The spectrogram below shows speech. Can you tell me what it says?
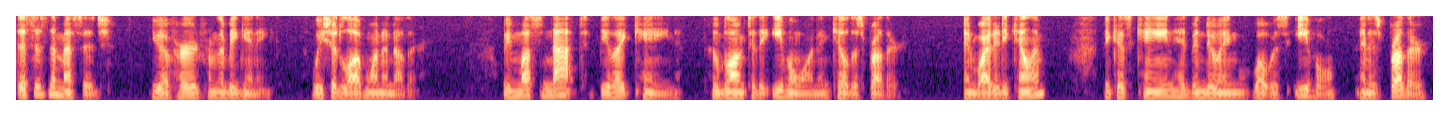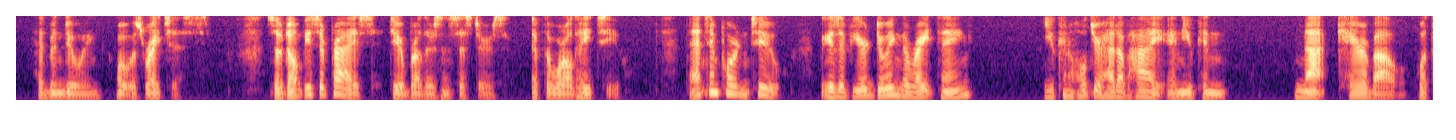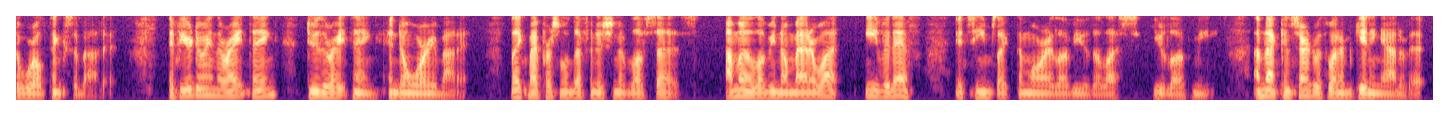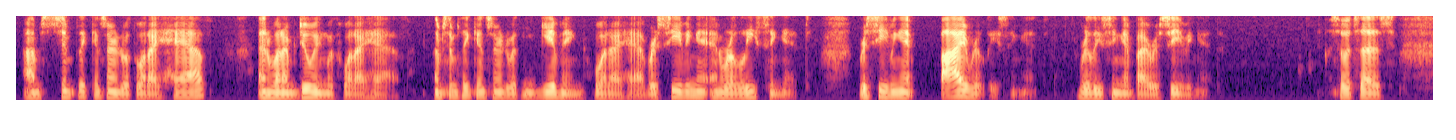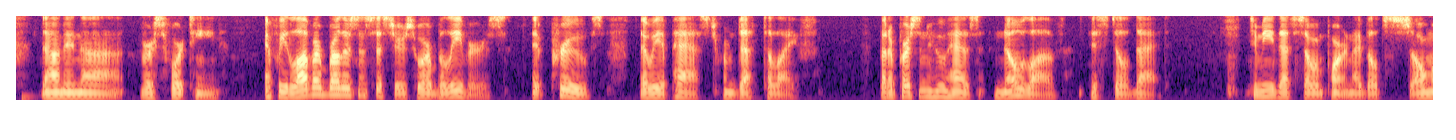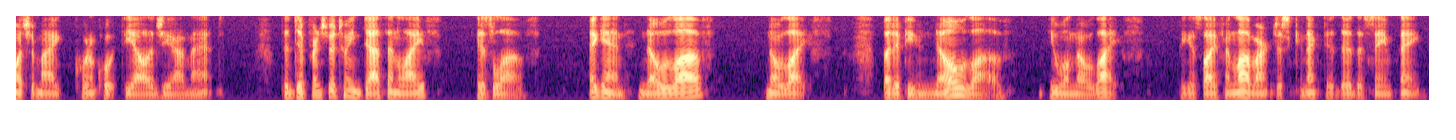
"This is the message you have heard from the beginning: we should love one another. We must not be like Cain, who belonged to the evil one and killed his brother. And why did he kill him? because Cain had been doing what was evil and his brother had been doing what was righteous. So don't be surprised, dear brothers and sisters, if the world hates you. That's important too, because if you're doing the right thing, you can hold your head up high and you can not care about what the world thinks about it. If you're doing the right thing, do the right thing and don't worry about it. Like my personal definition of love says, I'm going to love you no matter what, even if it seems like the more I love you, the less you love me. I'm not concerned with what I'm getting out of it. I'm simply concerned with what I have and what I'm doing with what I have. I'm simply concerned with giving what I have, receiving it and releasing it, receiving it by releasing it, releasing it by receiving it. So it says down in uh, verse 14 If we love our brothers and sisters who are believers, it proves that we have passed from death to life. But a person who has no love is still dead to me, that's so important. I built so much of my quote unquote theology on that. The difference between death and life is love. Again, no love, no life. But if you know love, you will know life because life and love aren't just connected, they're the same thing.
